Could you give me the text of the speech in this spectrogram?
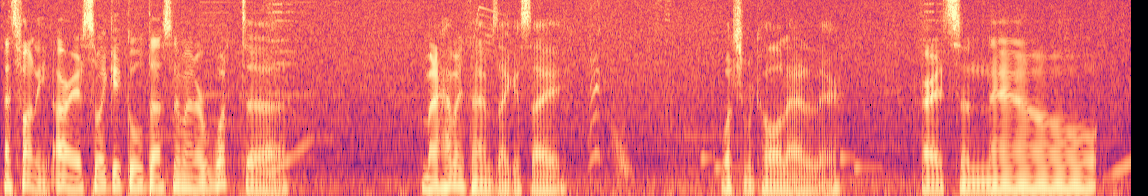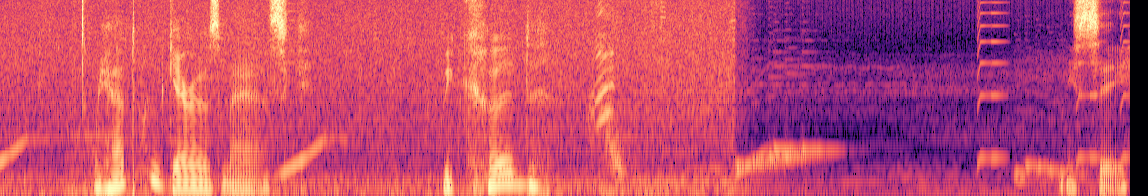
That's funny. Alright, so I get gold dust no matter what, uh... No matter how many times I guess I... Whatchamacallit out of there. Alright, so now... We have done Garo's mask. We could... me see.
